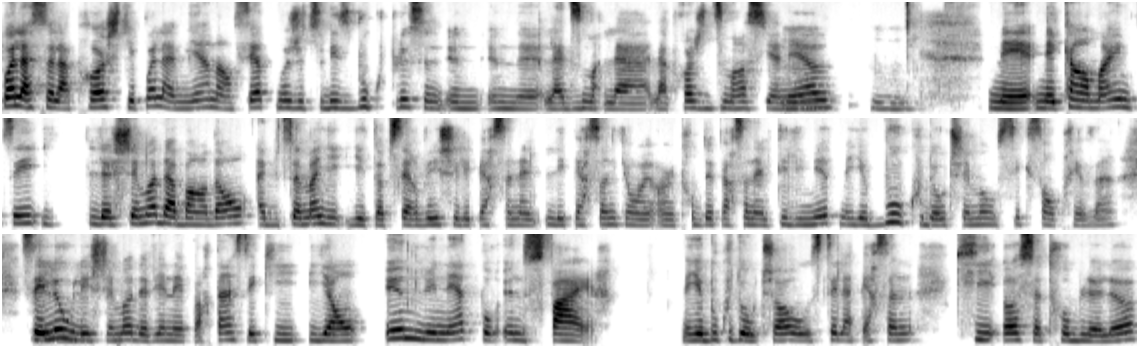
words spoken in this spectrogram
pas la seule approche, qui n'est pas la mienne, en fait. Moi, j'utilise beaucoup plus une, l'approche dimensionnelle. Mm-hmm. Mais, mais quand même, tu sais, le schéma d'abandon, habituellement, il, est observé chez les, les personnes qui ont un, trouble de personnalité limite, mais il y a beaucoup d'autres schémas aussi qui sont présents. C'est là où mm-hmm. les schémas deviennent importants, c'est qu'ils ont une lunette pour une sphère. Mais il y a beaucoup d'autres choses. la personne qui a ce trouble-là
